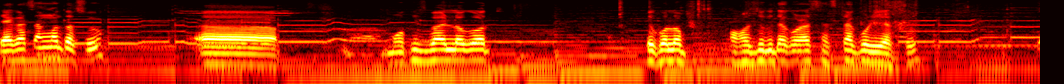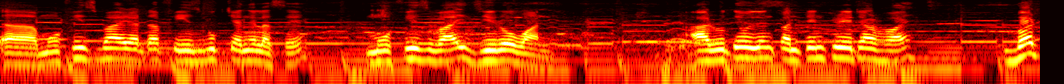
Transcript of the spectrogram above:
ডেগাচাঙত আছো। মফিজ ভাইৰ লগত তেওঁক অলপ সহযোগিতা কৰাৰ চেষ্টা কৰি আছো। মফিজ ভাইৰ এটা ফেচবুক চেনেল আছে, মফিজ ভাই জিৰ' ওৱান। আৰু তেওঁ এজন কণ্টেণ্ট ক্ৰিয়েটাৰ হয় but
